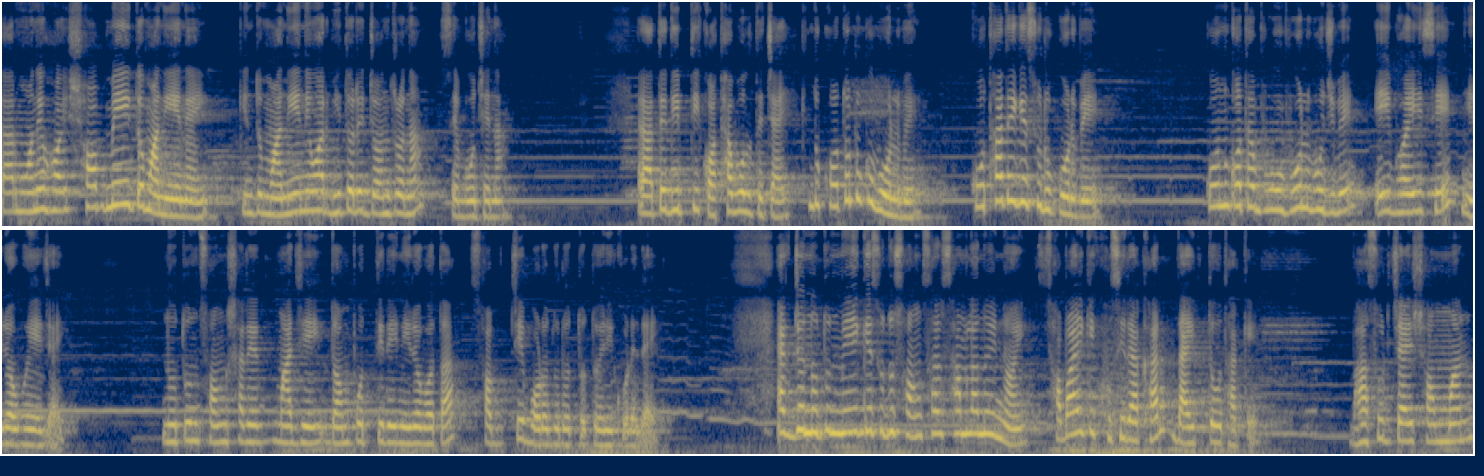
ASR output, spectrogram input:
তার মনে হয় সব মেয়েই তো মানিয়ে নেয়, কিন্তু মানিয়ে নেওয়ার ভিতরে যন্ত্রণা সে বোঝে না। রাতে দীপ্তি কথা বলতে চায়, কিন্তু কতটুকু বলবে? কোথা থেকে শুরু করবে? কোন কথা ভুল বুঝবে? এই ভয়েই সে নীরব হয়ে যায়। নতুন সংসারের মাঝেই দম্পতির এই নীরবতা সবচেয়ে বড় দূরত্ব তৈরি করে দেয়। একজন নতুন মেয়েকে শুধু সংসার সামলানোই নয়, সবাইকে খুশি রাখার দায়িত্বও থাকে। ভাসুর চায় সম্মান,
